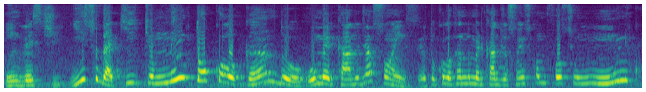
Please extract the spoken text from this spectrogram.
investir. Isso daqui que eu nem estou colocando o mercado de ações. Eu estou colocando o mercado de ações como fosse um único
